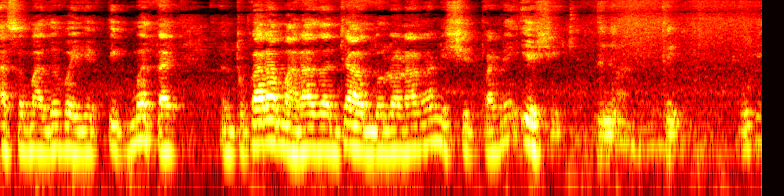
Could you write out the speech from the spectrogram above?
असं माझं वैयक्तिक मत आहे. आणि तुकाराम महाराजांच्या आंदोलनाला निश्चितपणे यश येईल. धन्यवाद. थँक्यू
